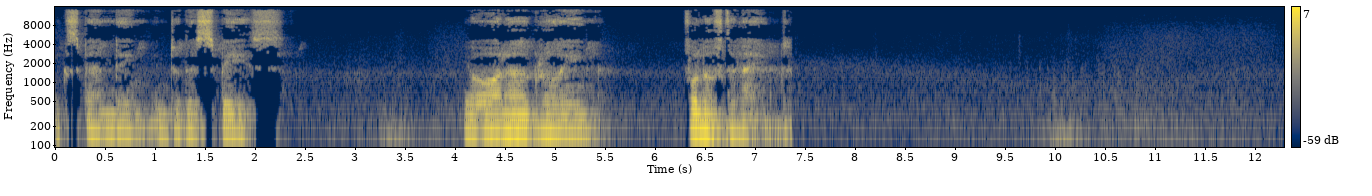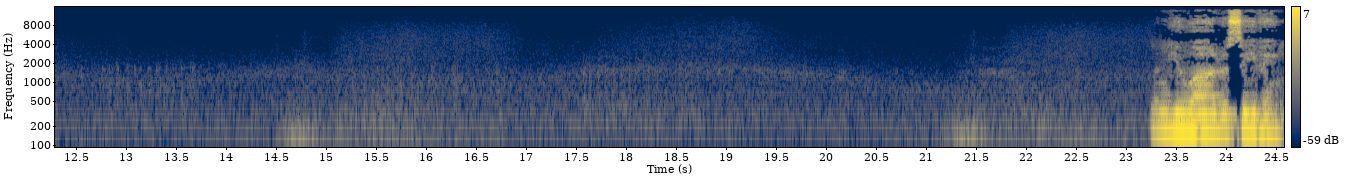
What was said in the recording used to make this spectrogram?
expanding into the space, your aura growing full of the light. And you are receiving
